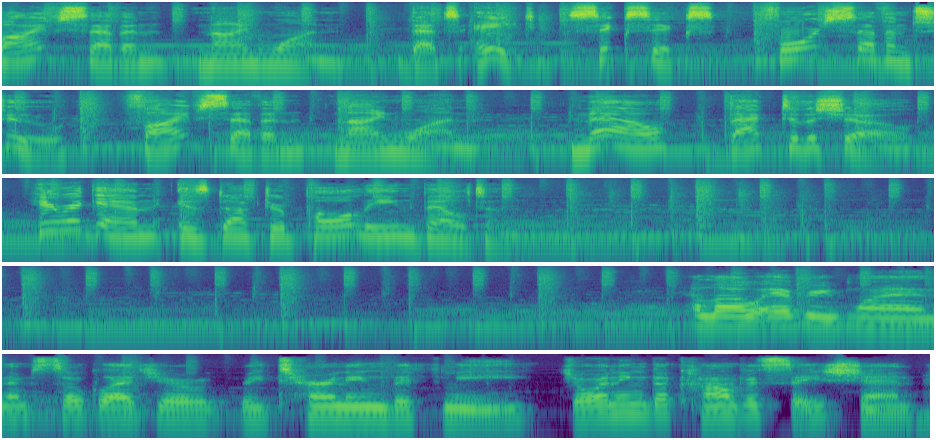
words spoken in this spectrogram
5791. That's 866 472 5791. Now, back to the show. Here again is Dr. Pauline Belton. Hello, everyone. I'm so glad you're returning with me, joining the conversation.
